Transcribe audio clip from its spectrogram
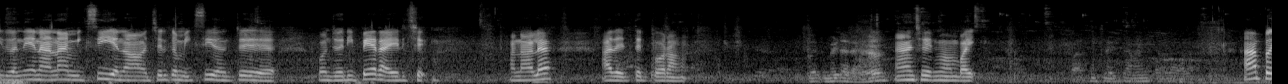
இது வந்து என்னன்னா மிக்ஸி நான் வச்சிருக்க மிக்ஸி வந்துட்டு கொஞ்சம் ரிப்பேர் ஆயிடுச்சு அதனால அதை எடுத்துட்டு போறாங்க. ஆ சரிம்மா பாய் ஆ இப்போ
